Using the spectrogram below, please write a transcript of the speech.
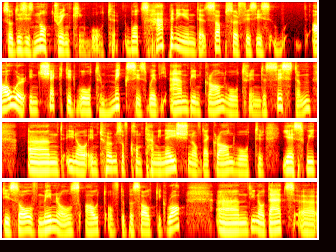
So this is not drinking water. What's happening in the subsurface is our injected water mixes with the ambient groundwater in the system and you know, in terms of contamination of that groundwater, yes, we dissolve minerals out of the basaltic rock, and you know that's uh,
